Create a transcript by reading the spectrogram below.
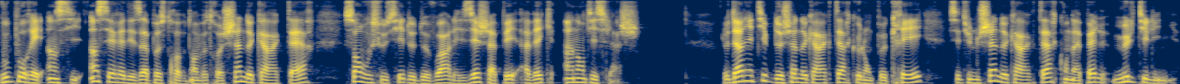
Vous pourrez ainsi insérer des apostrophes dans votre chaîne de caractères sans vous soucier de devoir les échapper avec un anti-slash. Le dernier type de chaîne de caractères que l'on peut créer, c'est une chaîne de caractères qu'on appelle multiligne.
